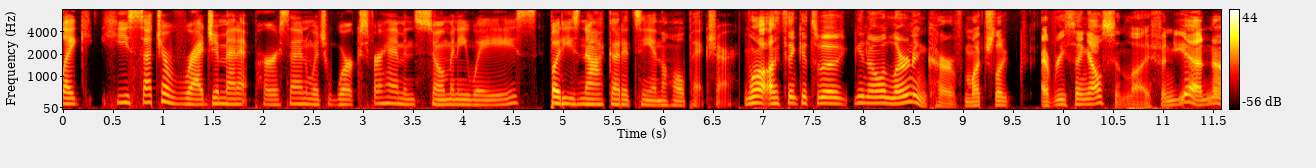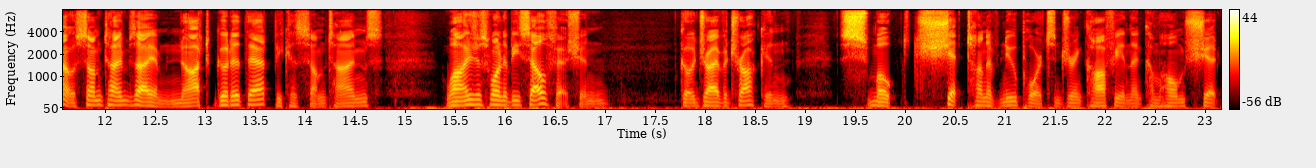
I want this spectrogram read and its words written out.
Like he's such a regimented person, which works for him in so many ways, but he's not good at seeing the whole picture. Well, I think it's a, you know, a learning curve, much like everything else in life. And yeah, no, sometimes I am not good at that because sometimes, well, I just want to be selfish and go drive a truck and smoke shit ton of Newports and drink coffee and then come home, shit,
